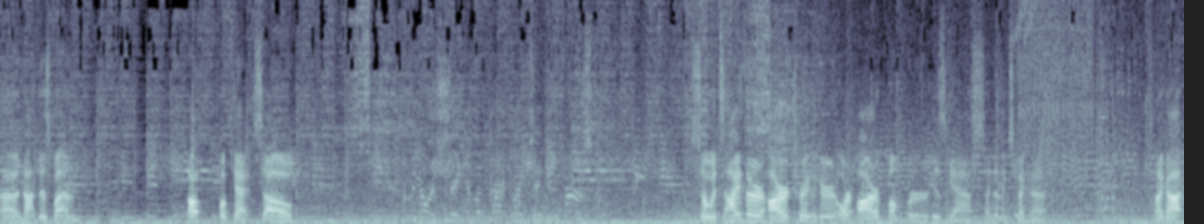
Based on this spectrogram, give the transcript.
Uh, not this button. Oh, okay, so... So it's either R trigger or R bumper is gas. I didn't expect that. So I got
